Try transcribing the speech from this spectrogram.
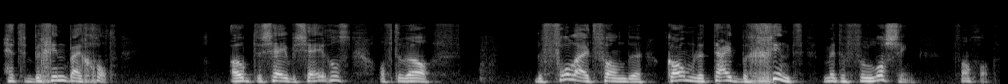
het begint bij God. Ook de zeven zegels, oftewel de volheid van de komende tijd begint met de verlossing van God.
